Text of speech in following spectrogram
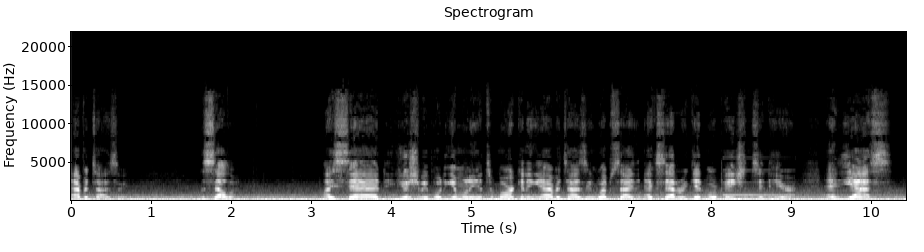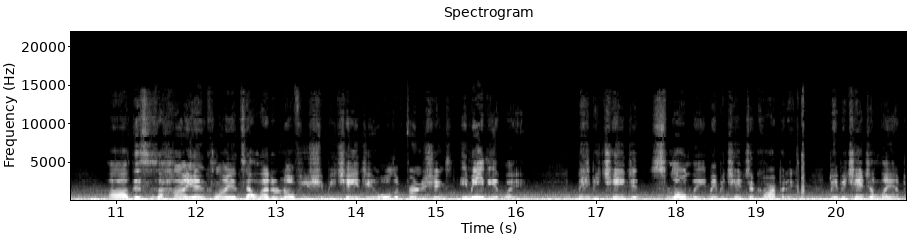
advertising, the seller. I said, you should be putting your money into marketing, advertising, website, etc. Get more patients in here. And yes, uh, this is a high-end clientele. I don't know if you should be changing all the furnishings immediately. Maybe change it slowly. Maybe change the carpeting. Maybe change a lamp.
